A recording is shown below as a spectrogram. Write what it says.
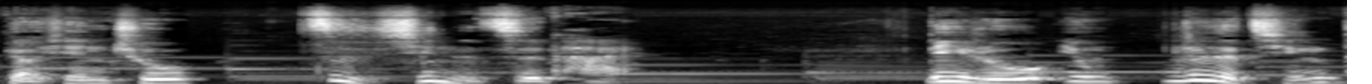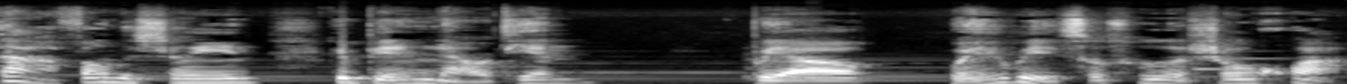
表现出自信的姿态，例如用热情大方的声音跟别人聊天，不要。畏畏缩缩的说话，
